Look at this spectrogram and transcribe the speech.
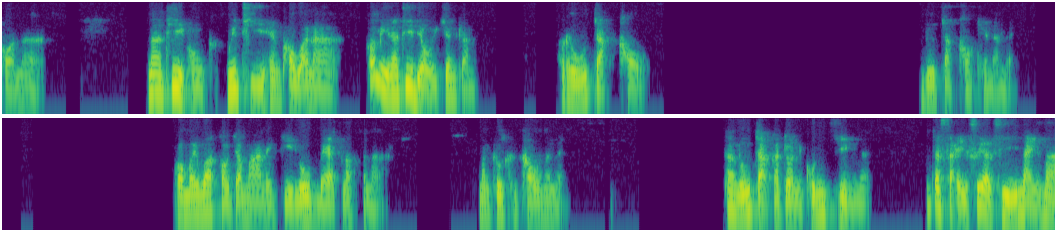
พาะหน้า หน้าที่ของวิถีแห่งภาวนา ก็มีหน้าที่เดียวอีกเช่นกัน รู้จักเขา รู้จักเขาแค่นั้นแหละก็ไม่ว่าเขาจะมาในกี่รูปแบบลักษณะ มันก็คือเขานั่นแหละ ถ้ารู้จักกระจนคุ้นชินนี่ยจะใส่เสื้อสีไหนมา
